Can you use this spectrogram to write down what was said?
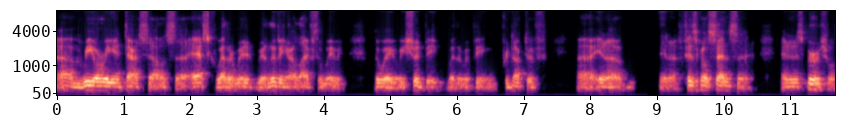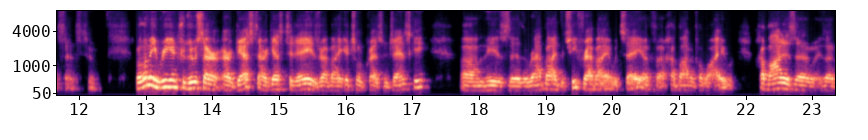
um, reorient ourselves, uh, ask whether we're, we're, living our life the way we, the way we should be, whether we're being productive uh, in a in a physical sense uh, and in a spiritual sense too. Well, let me reintroduce our, our guest. Our guest today is Rabbi Itchel Krasnjansky. Um, he is uh, the rabbi, the chief rabbi, I would say, of uh, Chabad of Hawaii. Chabad is a, is a,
